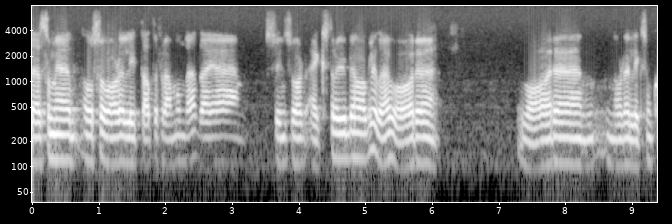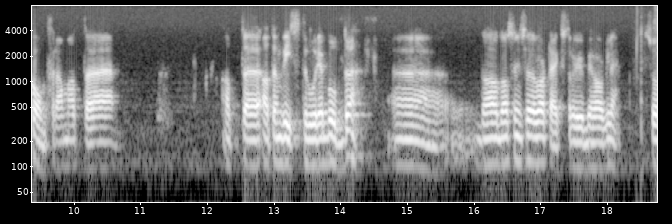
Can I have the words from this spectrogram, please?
Det som jeg, Og så var det litt att fram om det. Det jeg syns var ekstra ubehagelig, det var var eh, når det liksom kom fram at, eh, at, eh, at de visste hvor jeg bodde. Da, da syns jeg det ble ekstra ubehagelig. Så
